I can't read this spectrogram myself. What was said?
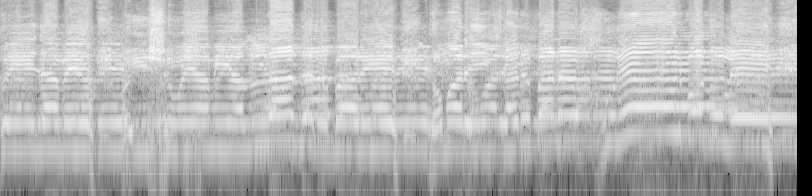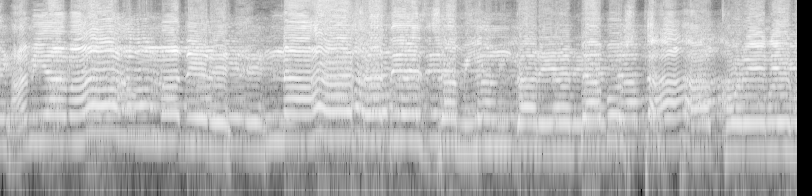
হয়ে যাবে, ওই সময় আমি আল্লাহ দরবারে তোমার এই কারবালার খুনের বদলে আমি আমার উম্মাদের না তাদের ব্যবস্থা করে নেব।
